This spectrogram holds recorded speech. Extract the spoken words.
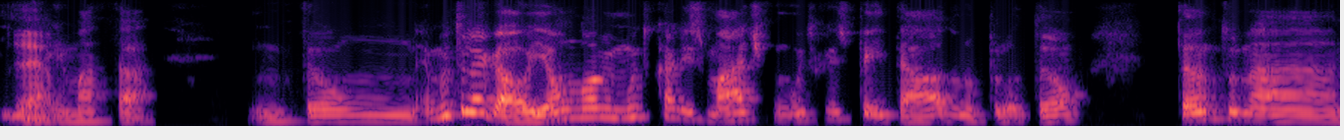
e é. arrematar. Então, é muito legal. E é um nome muito carismático, muito respeitado no pelotão, tanto na.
